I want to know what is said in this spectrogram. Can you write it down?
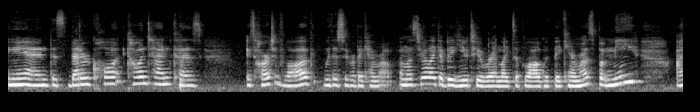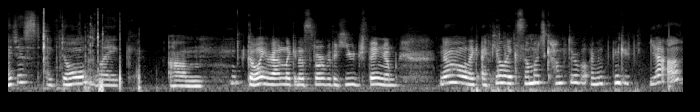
and this better co content because it's hard to vlog with a super big camera unless you're like a big YouTuber and like to vlog with big cameras. But me, I just, I don't like um, going around like in a store with a huge thing. I'm, no, like I feel like so much comfortable. I'm mean, yeah.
